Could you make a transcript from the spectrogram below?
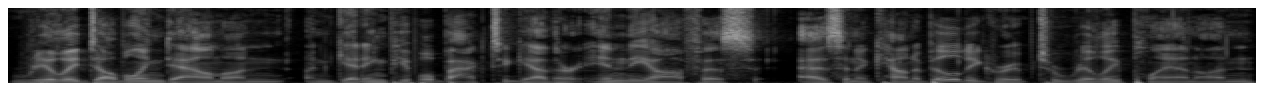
really doubling down on on getting people back together in the office as an accountability group to really plan on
